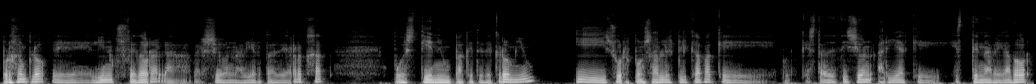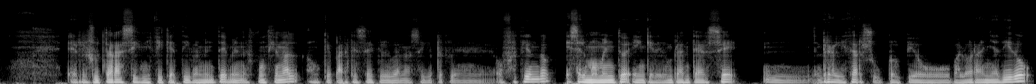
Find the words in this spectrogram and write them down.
Por ejemplo, eh, Linux Fedora, la versión abierta de Red Hat, pues tiene un paquete de Chromium y su responsable explicaba que, esta decisión haría que este navegador eh, resultara significativamente menos funcional, aunque parece ser que lo iban a seguir ofreciendo. Es el momento en que deben plantearse mm, realizar su propio valor añadido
